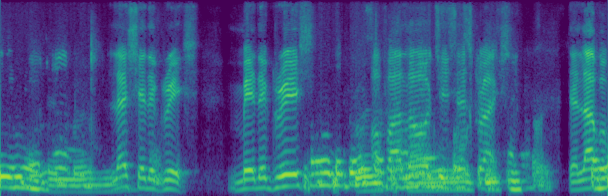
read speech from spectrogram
amen. Let's share the grace. May the grace of our lord jesus christ the love of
